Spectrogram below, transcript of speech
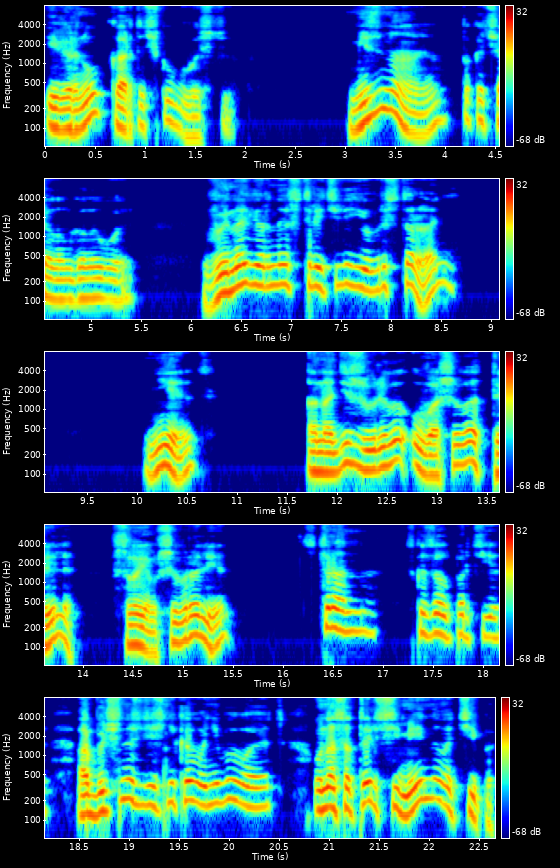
и вернул карточку гостю. «Не знаю», — покачал он головой. «Вы, наверное, встретили ее в ресторане?» «Нет. Она дежурила у вашего отеля в своем «Шевроле». «Странно сказал портье. Обычно здесь никого не бывает. У нас отель семейного типа.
